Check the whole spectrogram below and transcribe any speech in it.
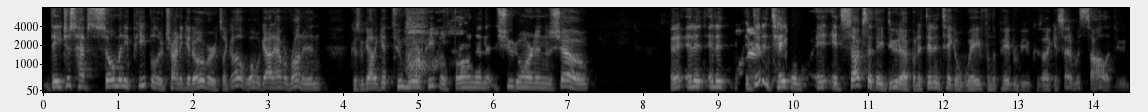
they just have so many people they're trying to get over. It's like, oh, well, we got to have a run in because we got to get two more people thrown in, shoehorn in the show. And it, and it, and it, it didn't take, a, it, it sucks that they do that, but it didn't take away from the pay per view because, like I said, it was solid, dude.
